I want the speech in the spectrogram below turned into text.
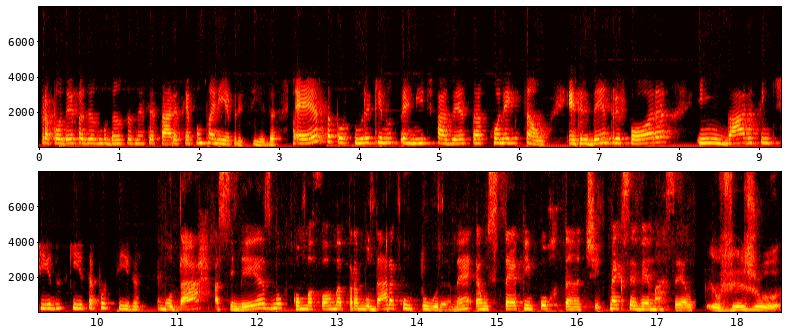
para poder fazer as mudanças necessárias que a companhia precisa. É essa postura que nos permite permite fazer essa conexão entre dentro e fora em vários sentidos que isso é possível. Mudar a si mesmo como uma forma para mudar a cultura, né? É um step importante. Como é que você vê, Marcelo? Eu vejo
